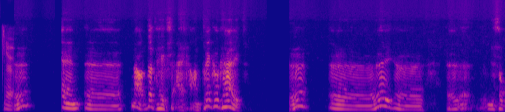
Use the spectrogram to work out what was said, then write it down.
Ja. En uh, nou, dat heeft zijn eigen aantrekkelijkheid. Uh, hey, dus, er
